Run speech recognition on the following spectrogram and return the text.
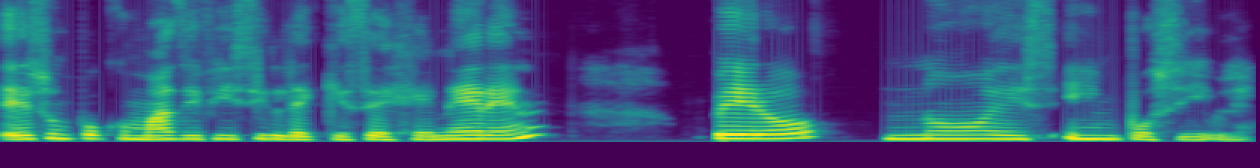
es un poco más difícil de que se generen, pero no es imposible.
